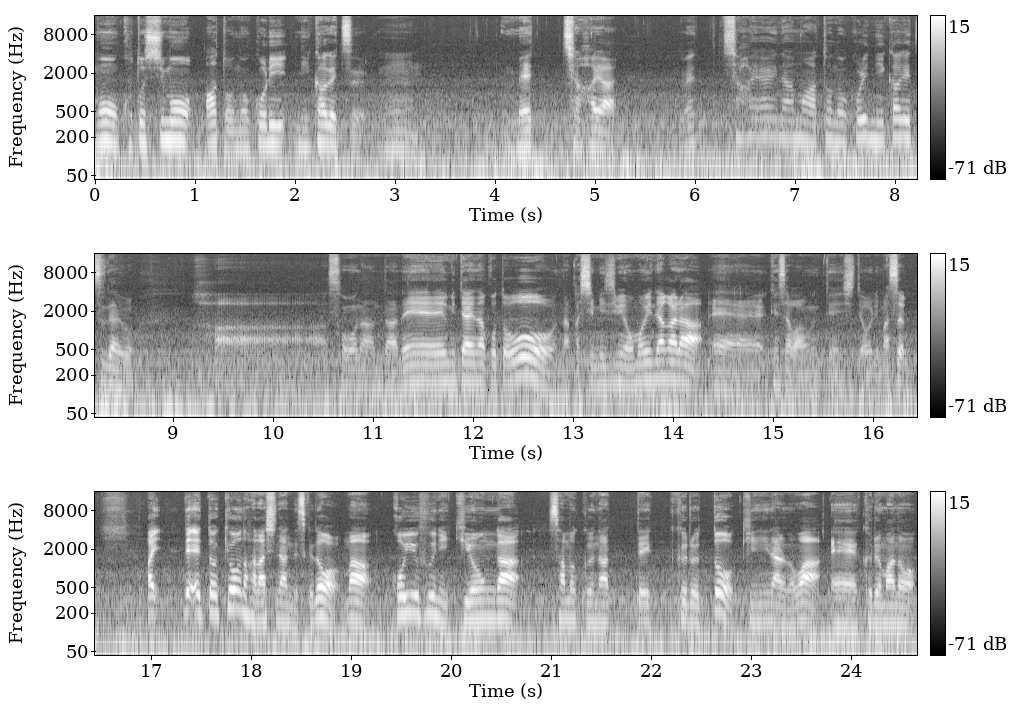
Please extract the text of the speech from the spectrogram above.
もう今年もあと残り2ヶ月、うん。めっちゃ早い。めっちゃ早いなもうあと残り2ヶ月だよ。はあそうなんだねみたいなことをなんかしみじみ思いながら、えー、今朝は運転しております。はいでえっと今日の話なんですけどまあこういう風に気温が寒くなってくると気になるのは、えー、車の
